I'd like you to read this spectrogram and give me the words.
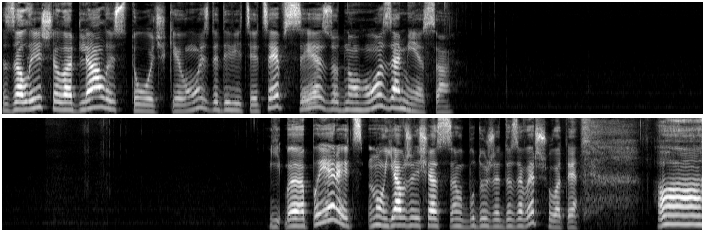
залишила для листочків. Ось дивіться, це все з одного заміса. Е, Перець, ну я вже зараз буду вже дозавершувати. А,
